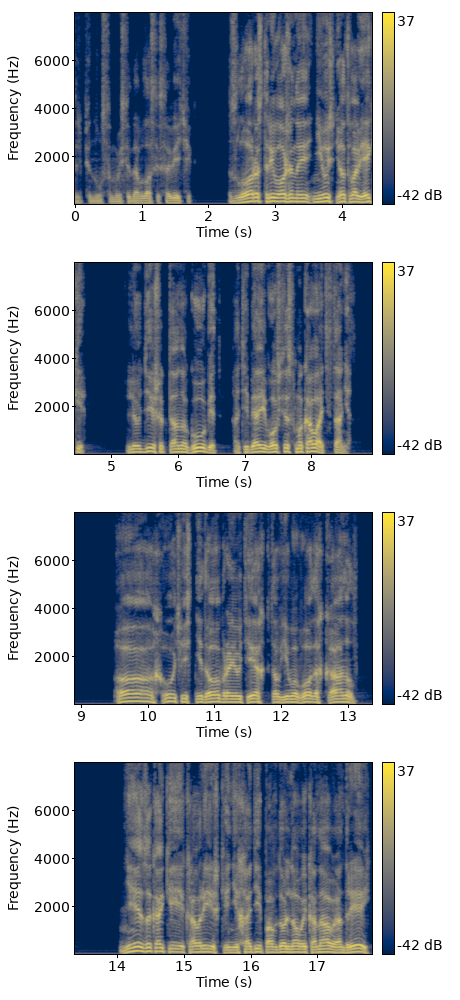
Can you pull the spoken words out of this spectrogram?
Встрепенулся мой седовласый советчик. Зло растревоженное не уснет вовеки. Людишек-то оно губит, а тебя и вовсе смаковать станет. Ох, участь недобрая у тех, кто в его водах канул. Ни за какие ковришки не ходи по вдоль новой канавы, Андрей.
